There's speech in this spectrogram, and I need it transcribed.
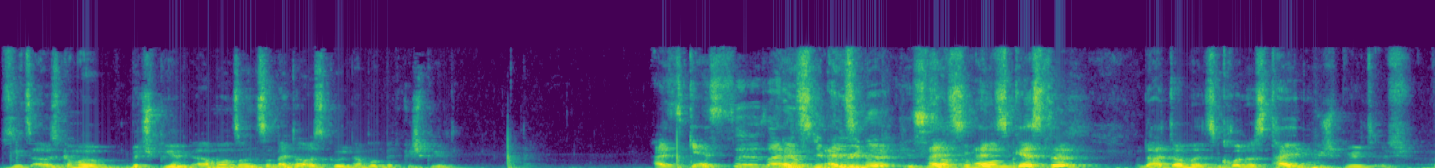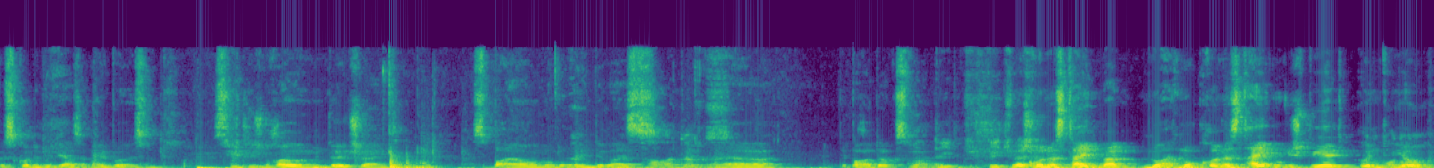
wie sieht's aus, kann man mitspielen? Da haben wir unsere Instrumente rausgeholt und haben dort mitgespielt. Als Gäste seid Als- ihr auf die als- Bühne, ist als, das als geworden. Gäste. Und da hat damals Kronos Titan gespielt. Ich weiß gar nicht, wo der ist. Aus dem südlichen Raum in Deutschland. Aus Bayern oder irgendwas. Ja, der Paradox war Die, nicht. die Schwäche, Kronos Titan. Wir haben nur, hat nur Kronos Titan gespielt und wir.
